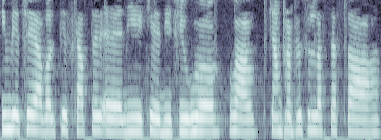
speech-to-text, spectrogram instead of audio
Invece a volte scatta è lì che dici wow, wow, siamo proprio sulla stessa...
